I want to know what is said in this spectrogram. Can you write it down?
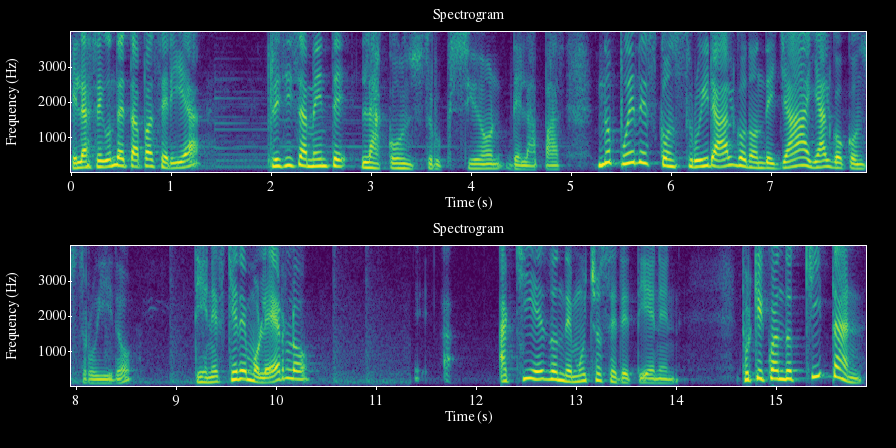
Y la segunda etapa sería precisamente la construcción de la paz. No puedes construir algo donde ya hay algo construido. Tienes que demolerlo. Aquí es donde muchos se detienen. Porque cuando quitan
